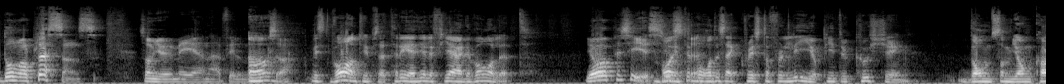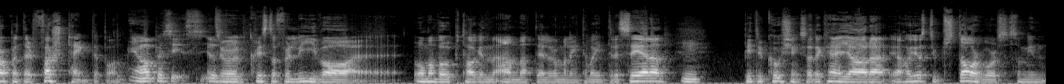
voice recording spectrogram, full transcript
Donald Pleasence, som ju är med i den här filmen Ja, också. visst var han typ så här tredje eller fjärde valet? Ja, precis. Var inte det. både så här Christopher Lee och Peter Cushing de som John Carpenter först tänkte på? Ja, precis. Jag tror det. Christopher Lee var, eh, om man var upptagen med annat eller om man inte var intresserad. Mm. Peter Cushing så det kan jag göra. Jag har just gjort Star Wars som, min,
